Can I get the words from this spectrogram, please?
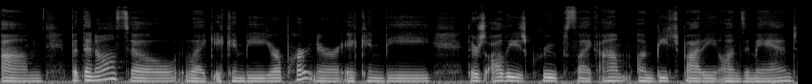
Um, but then also, like, it can be your partner, it can be, there's all these groups like I'm on Beachbody on demand.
